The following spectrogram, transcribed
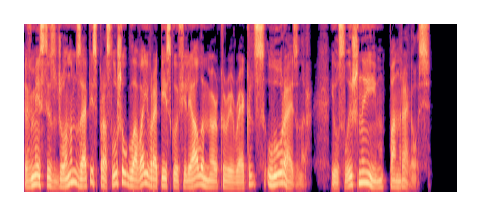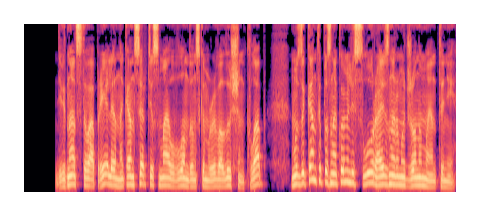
Вместе с Джоном запись прослушал глава европейского филиала Mercury Records Лу Райзнер, и услышанное им понравилось. 19 апреля на концерте «Смайл» в лондонском Revolution Club музыканты познакомились с Лу Райзнером и Джоном Энтони,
